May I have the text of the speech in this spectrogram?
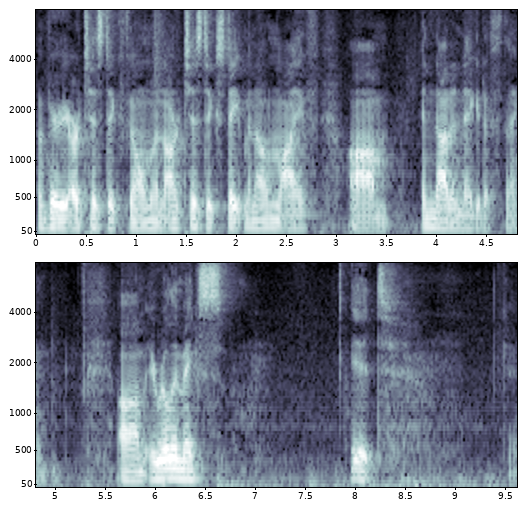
a very artistic film, an artistic statement on life, um, and not a negative thing. Um, it really makes it Okay,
